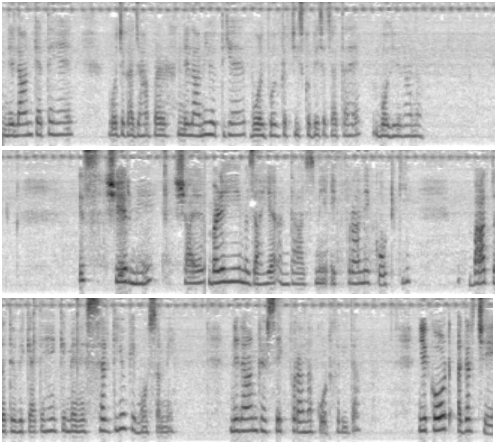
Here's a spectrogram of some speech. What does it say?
नीलाम कहते हैं, वो जगह जहाँ पर नीलामी होती है बोल बोल कर चीज़ को बेचा जाता है बोली लगाना इस शेर में शायर बड़े ही मजाहिया अंदाज में एक पुराने कोट की बात करते हुए कहते हैं कि मैंने सर्दियों के मौसम में नीलाम घर से एक पुराना कोट ख़रीदा। ये कोट अगरचे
